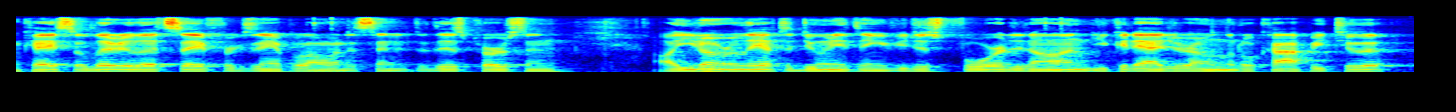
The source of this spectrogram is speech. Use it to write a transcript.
Okay, so literally, let's say for example, I want to send it to this person. Uh, you don't really have to do anything. If you just forward it on, you could add your own little copy to it.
